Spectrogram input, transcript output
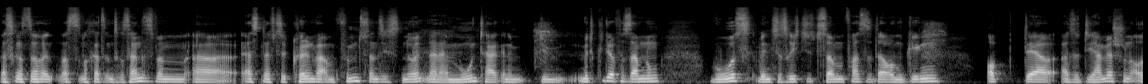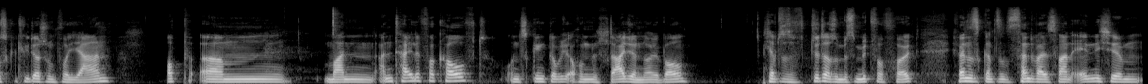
Was, ganz noch, was noch ganz interessant ist, beim äh, ersten FC Köln war am 25.09. an einem Montag in dem, die Mitgliederversammlung, wo es, wenn ich das richtig zusammenfasse, darum ging, ob der, also die haben ja schon ausgegliedert, schon vor Jahren, ob ähm, man Anteile verkauft und es ging, glaube ich, auch um den Stadionneubau. Ich habe das auf Twitter so ein bisschen mitverfolgt. Ich fand das ganz interessant, weil es waren ähnliche ähm,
